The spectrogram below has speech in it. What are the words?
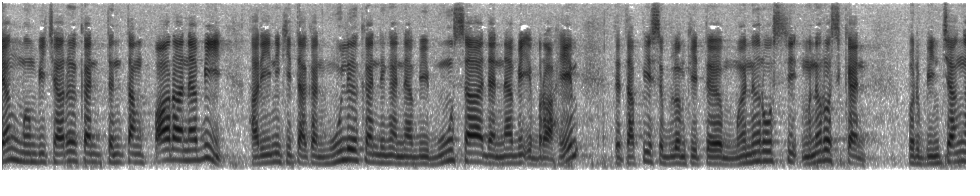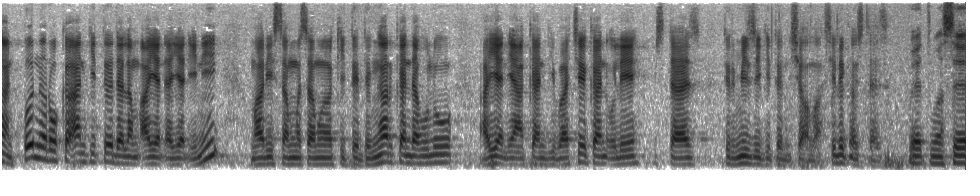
yang membicarakan tentang para nabi hari ini kita akan mulakan dengan Nabi Musa dan Nabi Ibrahim tetapi sebelum kita menerusi, meneruskan perbincangan penerokaan kita dalam ayat-ayat ini mari sama-sama kita dengarkan dahulu ayat yang akan dibacakan oleh Ustaz Tirmizi kita insya-Allah. Silakan Ustaz. Baik, terima kasih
